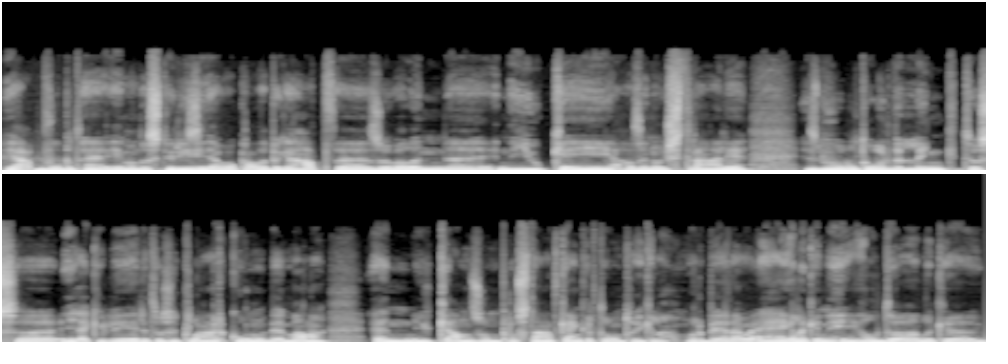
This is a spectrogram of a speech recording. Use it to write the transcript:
Ja, bijvoorbeeld een van de studies die we ook al hebben gehad, eh, zowel in, eh, in de UK als in Australië, is bijvoorbeeld over de link tussen ejaculeren, tussen klaarkomen bij mannen en uw kans om prostaatkanker te ontwikkelen. Waarbij we eigenlijk een heel duidelijke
